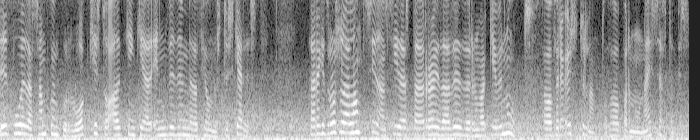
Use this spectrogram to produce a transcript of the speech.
Viðbúið að samgöngur lokist og aðgengi að innviðum eða þjónustu skerðist. Það er ekkit rosalega langt síðan síðasta rauða viðvörun var gefin út. Það var fyrir Austurland og það var bara núna í september.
